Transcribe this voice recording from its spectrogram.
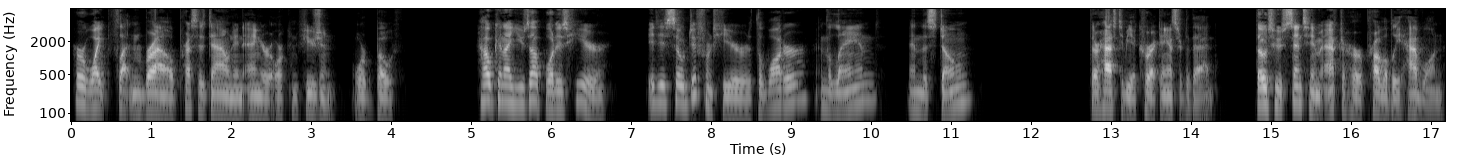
Her white flattened brow presses down in anger or confusion, or both. How can I use up what is here? It is so different here the water, and the land, and the stone. There has to be a correct answer to that. Those who sent him after her probably have one,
